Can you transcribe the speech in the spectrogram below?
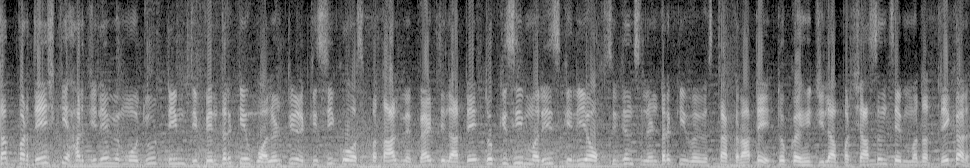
तब प्रदेश के हर ज़िले में मौजूद टीम दीपेंद्र के वॉलंटियर किसी को अस्पताल में बेड दिलाते तो किसी मरीज़ के लिए ऑक्सीजन सिलेंडर की व्यवस्था कराते तो कहीं जिला प्रशासन से मदद लेकर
